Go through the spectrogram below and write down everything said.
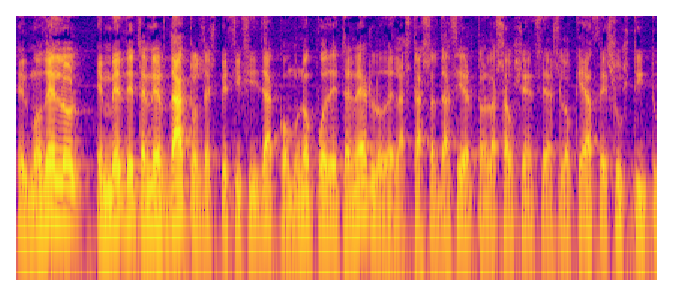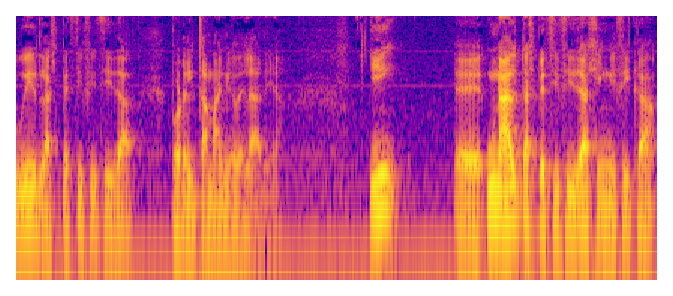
el modelo, en vez de tener datos de especificidad, como no puede tener lo de las tasas de acierto en las ausencias, lo que hace es sustituir la especificidad por el tamaño del área. Y eh, una alta especificidad significa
